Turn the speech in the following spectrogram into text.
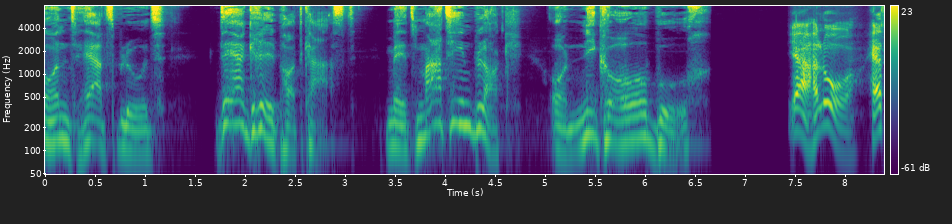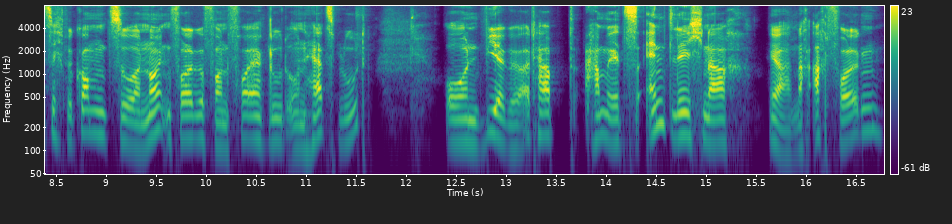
Und Herzblut. Der Grill-Podcast mit Martin Block und Nico Buch. Ja, hallo. Herzlich willkommen zur neunten Folge von Feuer, Glut und Herzblut. Und wie ihr gehört habt, haben wir jetzt endlich nach, ja, nach acht Folgen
